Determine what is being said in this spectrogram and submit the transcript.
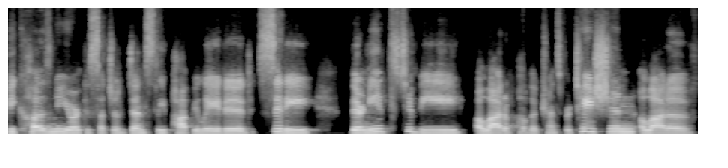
because New York is such a densely populated city, there needs to be a lot of public transportation, a lot of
